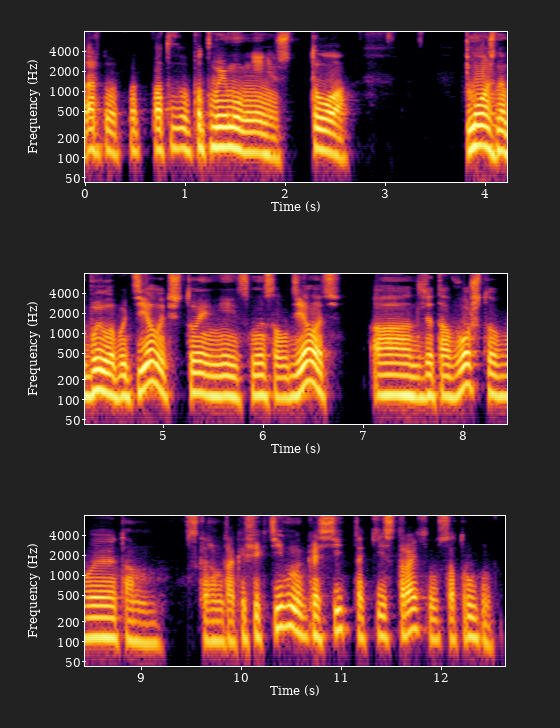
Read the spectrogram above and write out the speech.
Артур, по, по по твоему мнению, что можно было бы делать, что имеет смысл делать а, для того, чтобы, там, скажем так, эффективно гасить такие страхи у сотрудников?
